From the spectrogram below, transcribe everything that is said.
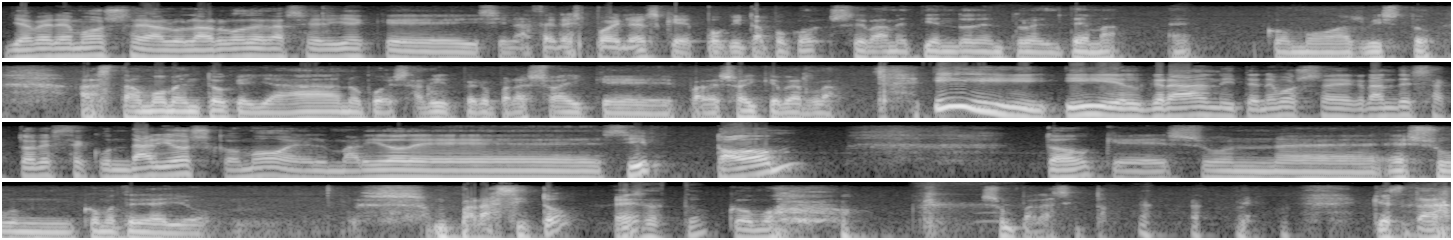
Ya veremos eh, a lo largo de la serie que, y sin hacer spoilers, que poquito a poco se va metiendo dentro del tema, ¿eh? como has visto, hasta un momento que ya no puede salir, pero para eso hay que, para eso hay que verla. Y, y el gran, y tenemos eh, grandes actores secundarios como el marido de Sif, Tom, Tom, que es un, eh, es un, ¿cómo te diría yo? Es un parásito. Exacto. Como es un parásito que está,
